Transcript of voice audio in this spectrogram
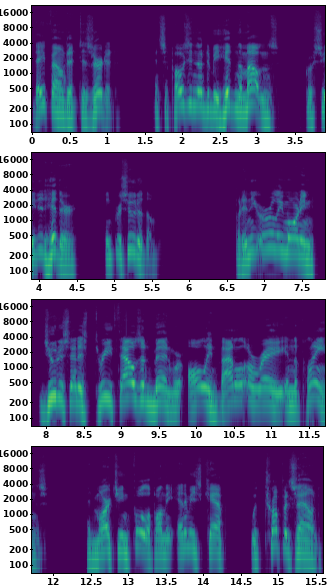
they found it deserted, and supposing them to be hid in the mountains, proceeded hither in pursuit of them. But in the early morning, Judas and his three thousand men were all in battle array in the plains, and marching full upon the enemy's camp with trumpet sound.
